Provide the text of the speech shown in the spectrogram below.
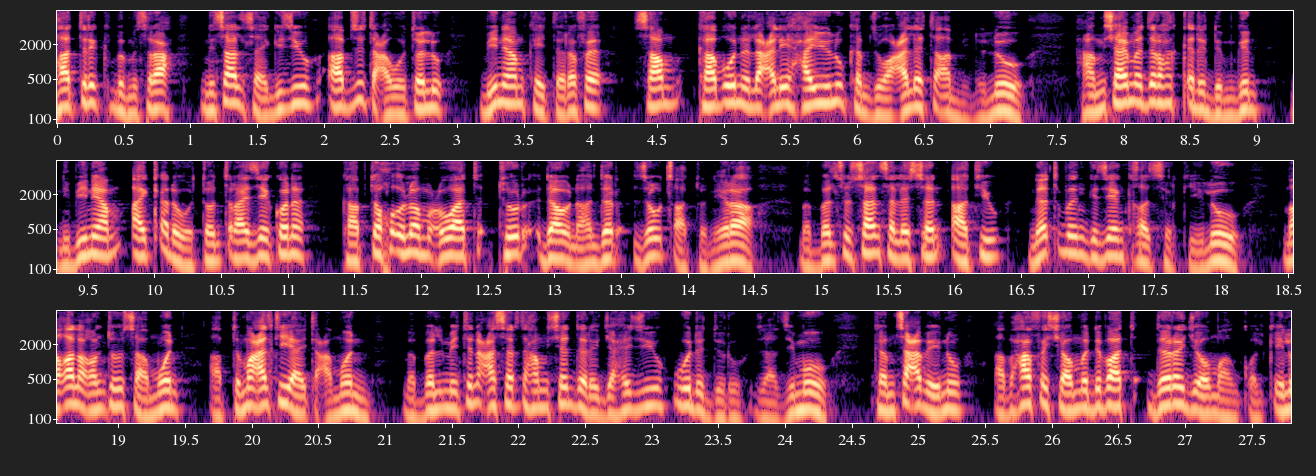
ሃትሪክ ብምስራሕ ንሳልሳይ ግዜኡ ኣብ ዝተዓወተሉ፣ ቢንያም ከይተረፈ ሳም ካብኡ ንላዕሊ ሓዪሉ ከም ዝወዓለ ተኣሚኑሉ። ሓሙሻይ መድረኽ ቅድድም ግን ንቢንያም ኣይቀደወቶን ጥራይ ዘይኮነ ካብ ተኽእሎ ምዕዋት ቱር ዳውን ኣንደር ዘውጽኣቶ ነይራ። መበል ስሳን ሰለስተን ኣትዩ ነጥብን ግዜን ክኸስር ክኢሉ። መቐናቕንቱ ሳም እውን ኣብቲ መዓልቲ ኣይጠዓሞን፣ መበል ሚእትን ዓሰርተ ሓሙሽተን ደረጃ ሒዙ'ዩ ውድድሩ ዛዚሙ። ከም ሳዕቤኑ ኣብ ሓፈሻዊ ምድባት ደረጃኦም ኣንቆልቂሉ።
